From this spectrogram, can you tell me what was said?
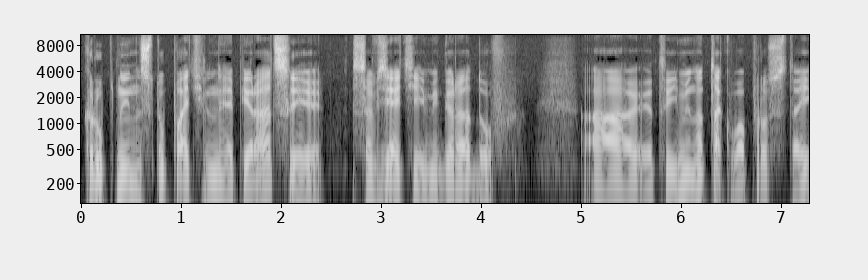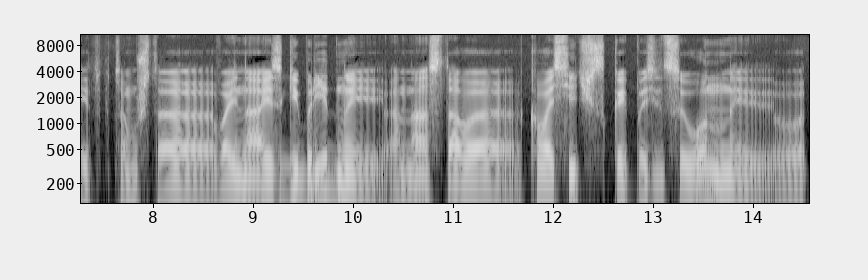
крупные наступательные операции со взятиями городов а это именно так вопрос стоит, потому что война из гибридной, она стала классической, позиционной. Вот.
